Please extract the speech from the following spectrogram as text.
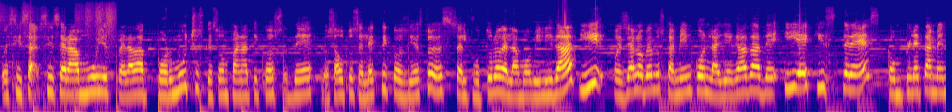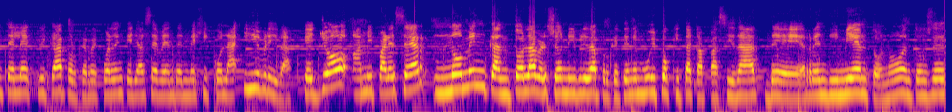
pues sí, sí será muy esperada por muchos que son fanáticos de los autos eléctricos y esto es el futuro de la movilidad y pues ya lo vemos también con la llegada de iX3 completamente eléctrica porque recuerden que ya se vende en México la híbrida que yo a mi parecer, no me encantó la versión híbrida porque tiene muy poquita capacidad de rendimiento, ¿no? Entonces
